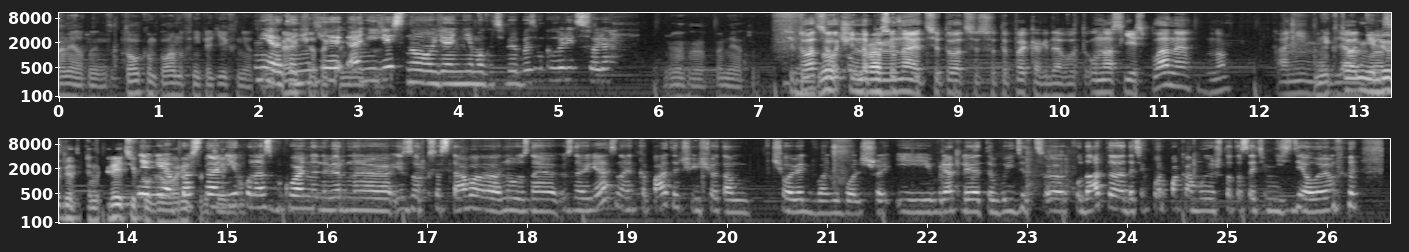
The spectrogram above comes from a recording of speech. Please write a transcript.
Понятно, толком планов никаких нет. Нет, они, е- они есть, но я не могу тебе об этом говорить, соли. Ага, понятно. Ситуация ну, очень напоминает уж... ситуацию с УТП, когда вот у нас есть планы, но они не Никто не любит конкретику не, не, просто о них у нас буквально, наверное, из орг состава, ну, знаю, знаю я, знает Копатыч, еще там человек два, не больше. И вряд ли это выйдет э, куда-то до тех пор, пока мы что-то с этим не сделаем.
